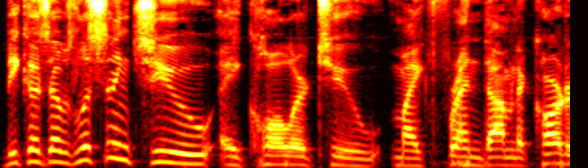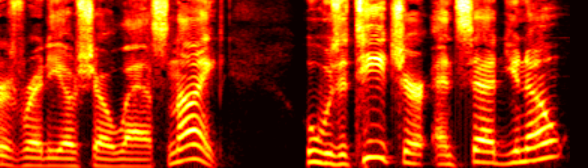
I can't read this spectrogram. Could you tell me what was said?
because I was listening to a caller to my friend Dominic Carter's radio show last night who was a teacher and said, you know,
